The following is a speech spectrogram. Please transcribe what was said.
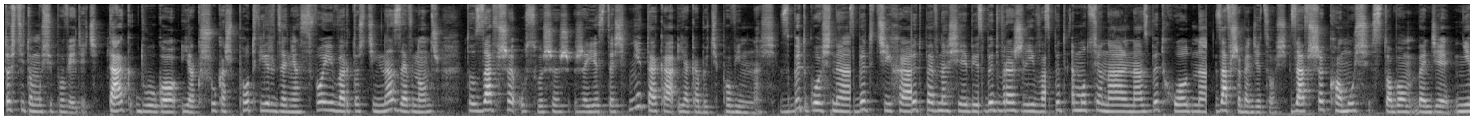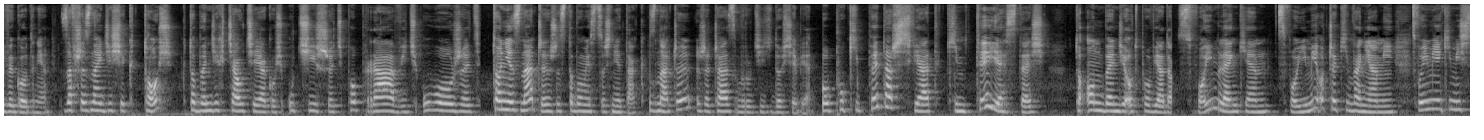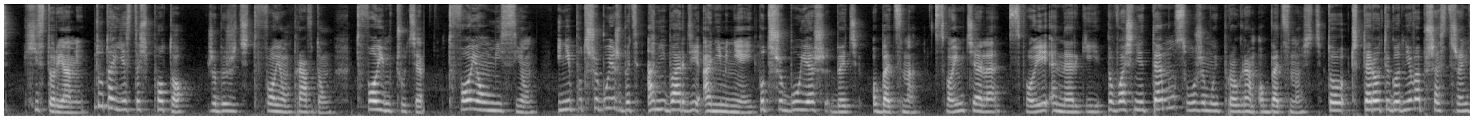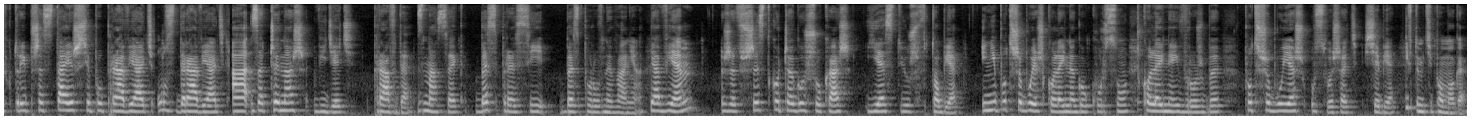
Ktoś ci to musi powiedzieć. Tak długo, jak szukasz potwierdzenia swojej wartości na zewnątrz, to zawsze usłyszysz, że jesteś nie taka, jaka być powinnaś. Zbyt głośna, zbyt cicha, zbyt pewna siebie, zbyt wrażliwa, zbyt emocjonalna, zbyt chłodna. Zawsze będzie coś. Zawsze komuś z tobą będzie niewygodnie. Zawsze znajdzie się ktoś, kto będzie chciał cię jakoś uciszyć, poprawić, ułożyć. To nie znaczy, że z tobą jest coś nie tak. To znaczy, że czas wrócić do siebie. Bo póki pytasz świat, kim ty jesteś, to on będzie odpowiadał swoim lękiem, swoimi oczekiwaniami, swoimi jakimiś historiami. Tutaj jesteś po to, żeby żyć Twoją prawdą, Twoim czuciem, Twoją misją. I nie potrzebujesz być ani bardziej, ani mniej. Potrzebujesz być obecna swoim ciele, swojej energii. To właśnie temu służy mój program Obecność. To czterotygodniowa przestrzeń, w której przestajesz się poprawiać, uzdrawiać, a zaczynasz widzieć prawdę. Bez masek, bez presji, bez porównywania. Ja wiem, że wszystko, czego szukasz, jest już w tobie. I nie potrzebujesz kolejnego kursu, kolejnej wróżby. Potrzebujesz usłyszeć siebie. I w tym ci pomogę.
